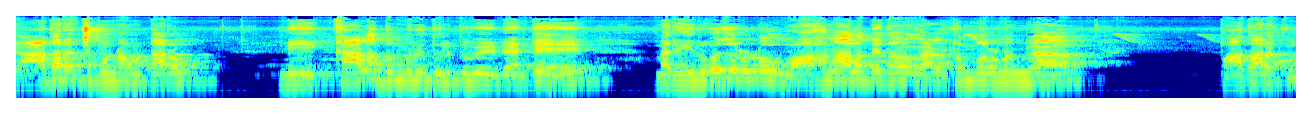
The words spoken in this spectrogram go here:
ఆదరించకుండా ఉంటారో మీ కాళ్ళ దుమ్ముని దులిపివేయడం అంటే మరి ఈ రోజులలో వాహనాల మీద వెళ్ళటం మూలంగా పాదాలకు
